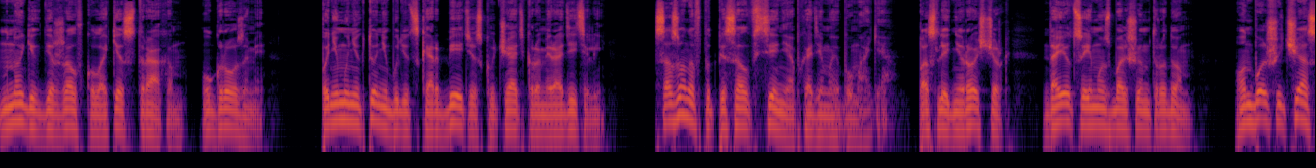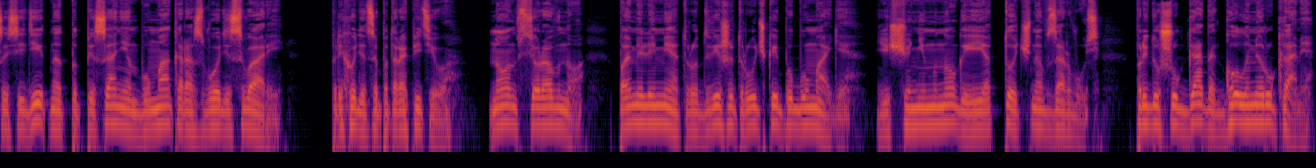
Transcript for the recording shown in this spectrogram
Многих держал в кулаке страхом, угрозами. По нему никто не будет скорбеть и скучать, кроме родителей. Сазонов подписал все необходимые бумаги. Последний росчерк дается ему с большим трудом. Он больше часа сидит над подписанием бумаг о разводе с Варей. Приходится поторопить его. Но он все равно по миллиметру движет ручкой по бумаге. Еще немного, и я точно взорвусь. Придушу гада голыми руками.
